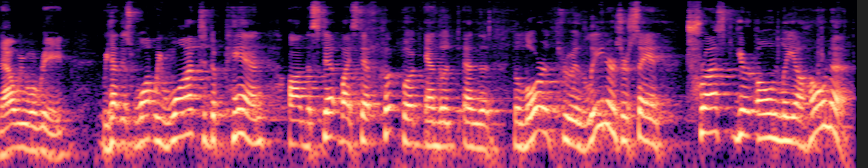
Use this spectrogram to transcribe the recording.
Now we will read. We have this want we want to depend on the step-by-step cookbook and the and the, the Lord through his leaders are saying, trust your own Liahona.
